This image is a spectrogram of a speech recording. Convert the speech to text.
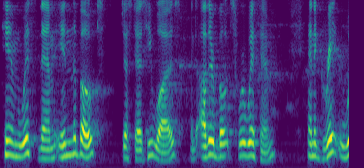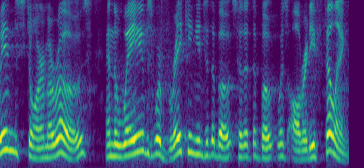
him with them in the boat, just as he was, and other boats were with him and a great windstorm arose, and the waves were breaking into the boat so that the boat was already filling.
